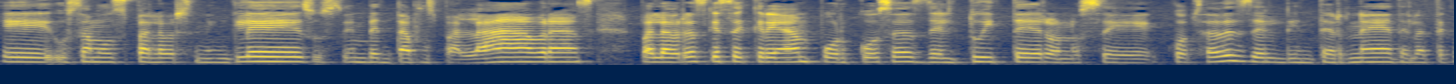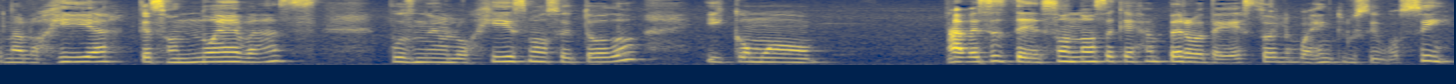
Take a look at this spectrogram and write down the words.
Eh, usamos palabras en inglés, inventamos palabras, palabras que se crean por cosas del Twitter o no sé, cosas del internet, de la tecnología, que son nuevas, pues neologismos y todo, y como a veces de eso no se quejan, pero de esto el lenguaje inclusivo sí.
